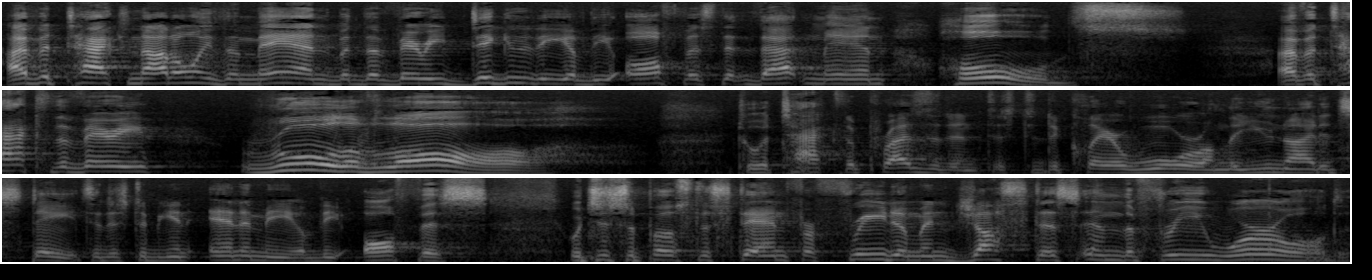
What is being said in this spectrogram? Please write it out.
I've attacked not only the man, but the very dignity of the office that that man holds. I've attacked the very rule of law. To attack the president is to declare war on the United States. It is to be an enemy of the office which is supposed to stand for freedom and justice in the free world.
